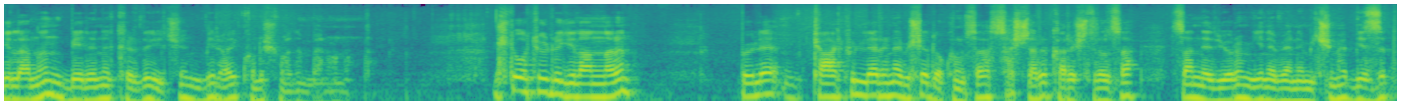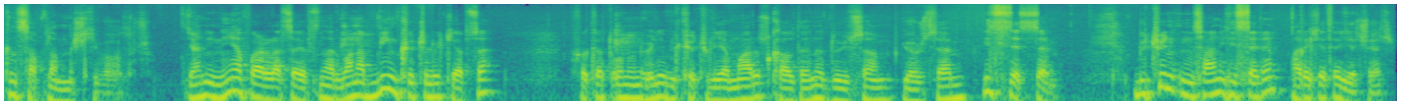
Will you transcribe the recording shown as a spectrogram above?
Yılanın belini kırdığı için bir ay konuşmadım ben onunla. İşte o türlü yılanların böyle kaküllerine bir şey dokunsa, saçları karıştırılsa zannediyorum yine benim içime bir zıpkın saplanmış gibi olur. Yani ne yaparlarsa yapsınlar bana bin kötülük yapsa fakat onun öyle bir kötülüğe maruz kaldığını duysam, görsem, hissetsem bütün insani hislerim harekete geçer.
